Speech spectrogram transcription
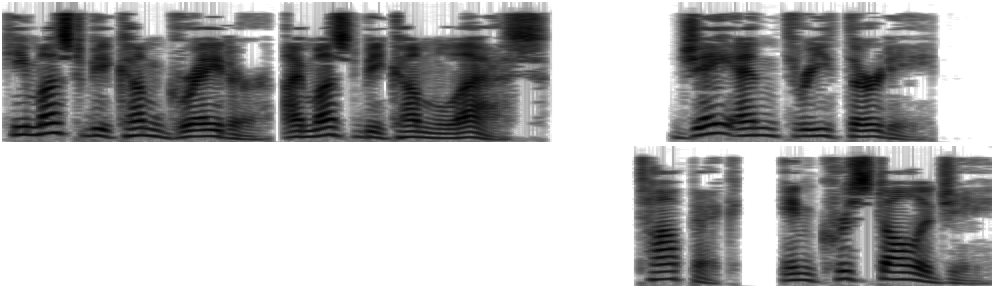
"'He must become greater, I must become less' JN 330 In Christology.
